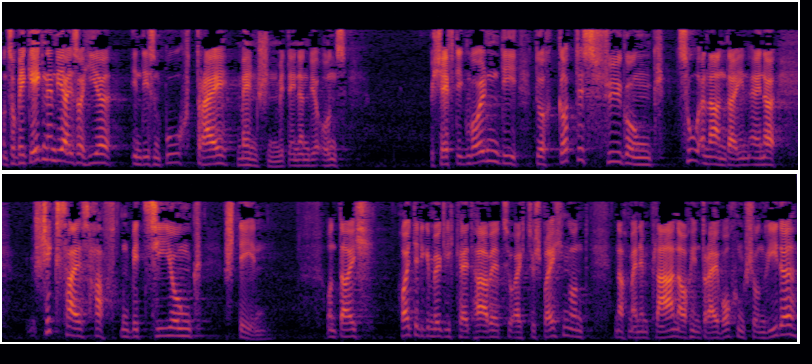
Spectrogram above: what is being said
Und so begegnen wir also hier in diesem Buch drei Menschen, mit denen wir uns beschäftigen wollen, die durch Gottes Fügung zueinander in einer schicksalshaften Beziehung stehen. Und da ich heute die Möglichkeit habe, zu euch zu sprechen und nach meinem Plan auch in drei Wochen schon wieder,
